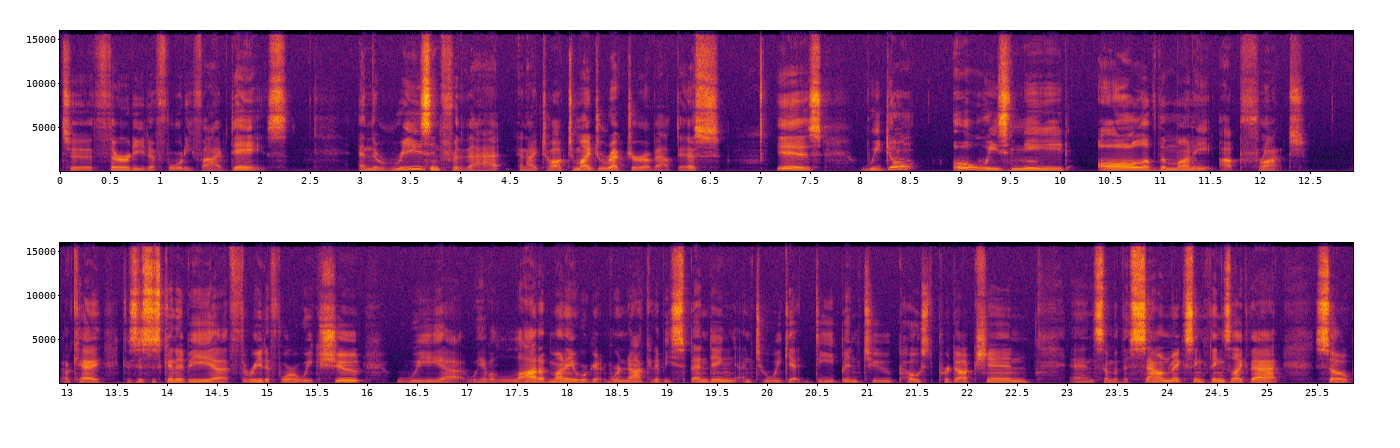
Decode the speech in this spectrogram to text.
to 30 to 45 days. And the reason for that, and I talked to my director about this, is we don't always need all of the money up front okay? Because this is going to be a three to four week shoot. We uh, we have a lot of money we're going we're not going to be spending until we get deep into post production and some of the sound mixing things like that. So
